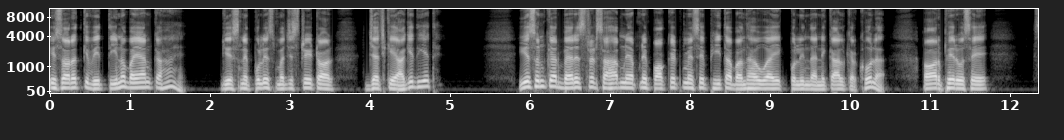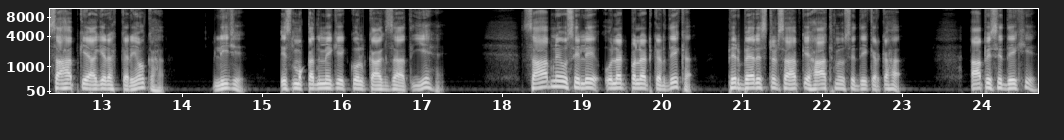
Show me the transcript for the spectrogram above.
इस औरत के वे तीनों बयान कहाँ हैं, जो इसने पुलिस, मजिस्ट्रेट और जज के आगे दिए थे? ये सुनकर बैरिस्टर साहब ने अपने पॉकेट में से फीता बंधा हुआ एक पुलिंदा निकालकर खोला और फिर उसे साहब के आगे रखकर यों कहा, लीजिए, इस मुकदमे के कुल कागजात ये हैं। साहब ने उसे ले उलट पलट कर देखा, फिर बैरिस्टर साहब के हाथ में उसे देकर कहा, आप इसे देखिए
